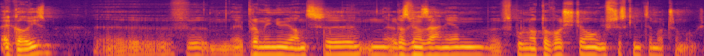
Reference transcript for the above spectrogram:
egoizm, e, promieniujący rozwiązaniem, wspólnotowością i wszystkim tym, o czym mówisz.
